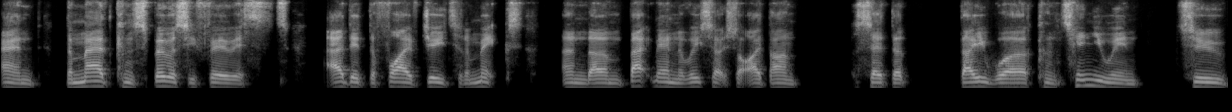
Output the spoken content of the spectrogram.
and the mad conspiracy theorists added the 5G to the mix. And um, back then, the research that I'd done said that they were continuing to,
